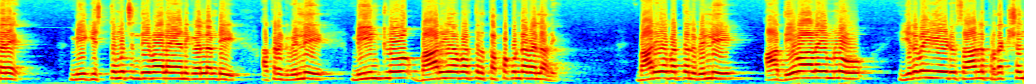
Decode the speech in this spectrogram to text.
సరే మీకు ఇష్టం వచ్చిన దేవాలయానికి వెళ్ళండి. అక్కడికి వెళ్ళి మీ ఇంట్లో భార్యాభర్తలు తప్పకుండా వెళ్ళాలి. భార్యాభర్తలు వెళ్ళి ఆ దేవాలయంలో ఇరవై ఏడు సార్లు ప్రదక్షిణ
